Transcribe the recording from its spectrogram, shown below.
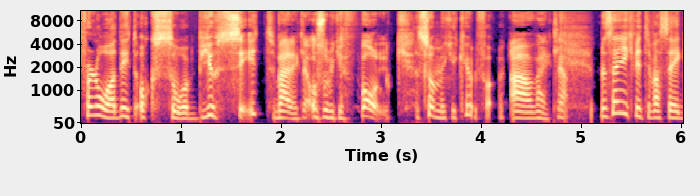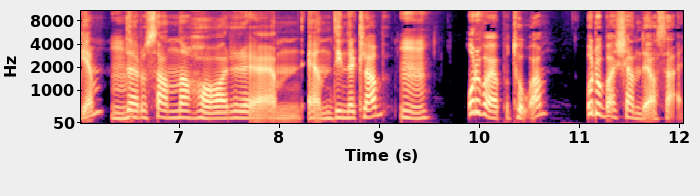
flådigt och så bjussigt. Verkligen. Och så mycket folk. Så mycket kul folk. Ja, verkligen. Men sen gick vi till Vassa Eggen där Rosanna har eh, en dinnerklubb. Mm. Och då var jag på toa och då bara kände jag så här.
